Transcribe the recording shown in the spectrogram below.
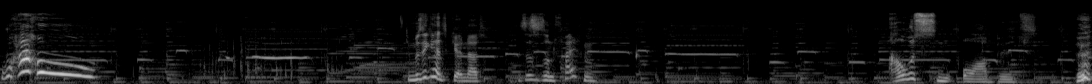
Wahoo! Die Musik hat sich geändert. Das ist so ein Pfeifen. Außenorbit. Hä?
